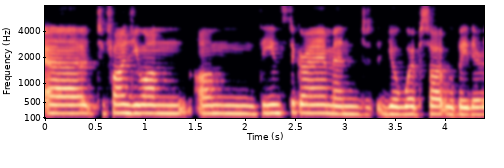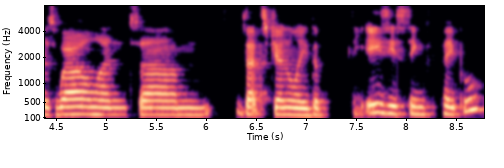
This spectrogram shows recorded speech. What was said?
uh, to find you on on the Instagram, and your website will be there as well. And um, that's generally the, the easiest thing for people.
